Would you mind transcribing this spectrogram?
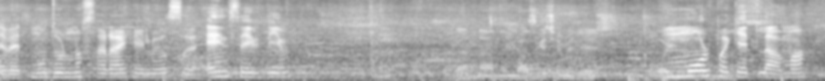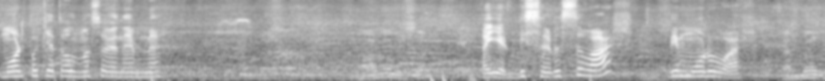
Evet, Mudurnu Saray helvası en sevdiğim. Berna'nın vazgeçemediği oyun. Mor paketli ama. Mor paket olması önemli. Mavi olursa Hayır, bir sarısı var, bir moru var. pembe olur.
